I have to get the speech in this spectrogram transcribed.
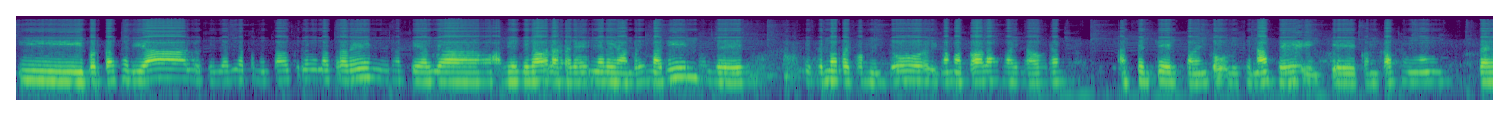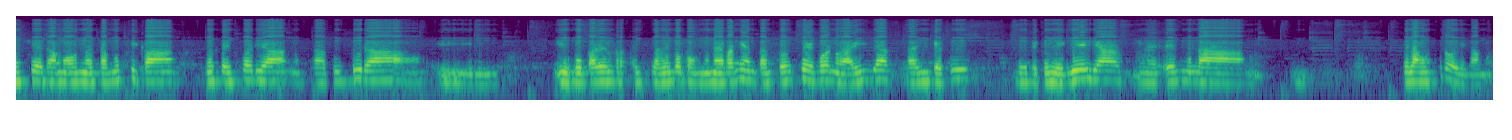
y por casualidad lo que ya había comentado creo la otra vez era que había, había llegado a la academia de Andrés Marín donde siempre nos recomendó digamos a todas las bailadoras hacer que el flamenco evolucionase y que contásemos trajéramos nuestra música, nuestra historia, nuestra cultura y, y ocupar el, el flamenco como una herramienta. Entonces, bueno, ahí ya la inquietud, desde que llegué ya, me- él me la, me la mostró, digamos.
